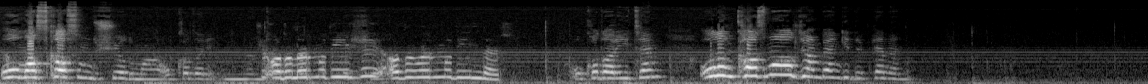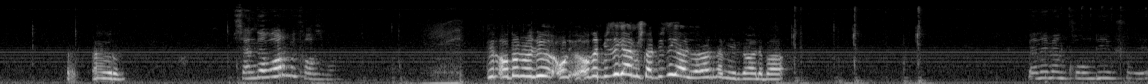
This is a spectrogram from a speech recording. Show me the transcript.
O mas kalsın düşüyordum ha. O kadar Şu adaların o değildi. Adaların o değiller. o kadar item. Oğlum kazma alacağım ben gidip hemen. Diyorum. Sende var mı kazma? Bir adam ölüyor. O- O da bize gelmişler. Bize geldiler Ardemir galiba. Ben hemen kollayayım şurayı.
